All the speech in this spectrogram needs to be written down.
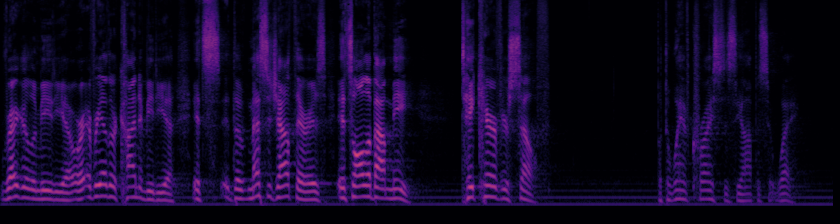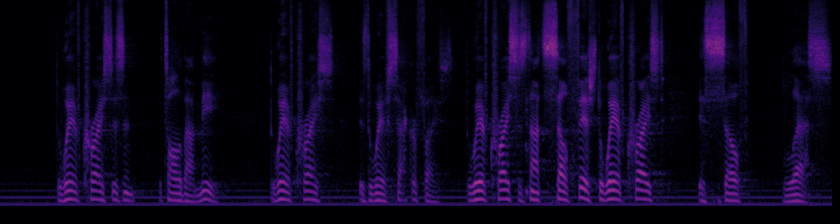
regular media, or every other kind of media, it's the message out there is it's all about me. Take care of yourself. But the way of Christ is the opposite way. The way of Christ isn't, it's all about me. The way of Christ is the way of sacrifice. The way of Christ is not selfish. The way of Christ is selfless.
